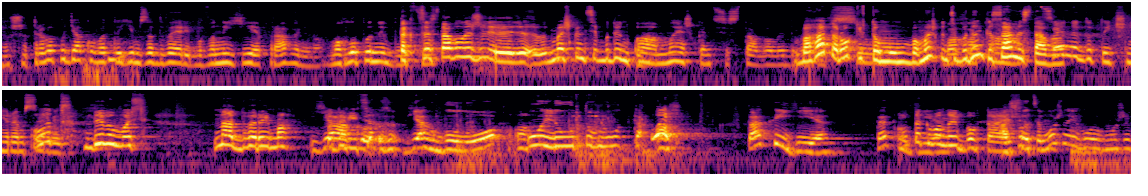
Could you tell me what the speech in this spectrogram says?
Ну що, треба подякувати їм за двері, бо вони є, правильно? Могло б і не бути. Так це ставили ж е, мешканці будинку. А, мешканці ставили двері. Багато років Все. тому мешканці Багато. будинки А, самі ставили. Це не дотичні ремсервіс. От дивимось над дверима. Як, Подивіться. як було у лютому, та ой, так і є. Так і От так є. воно і А болтається. що це можна його може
